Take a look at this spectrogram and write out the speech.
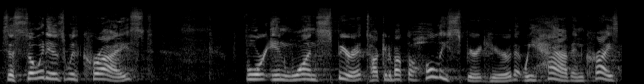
He says, So it is with Christ, for in one spirit, talking about the Holy Spirit here that we have in Christ,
